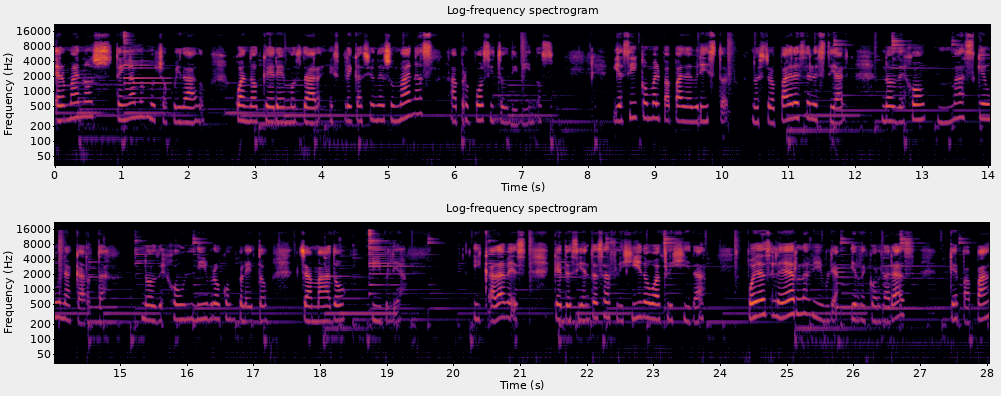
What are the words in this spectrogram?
Hermanos, tengamos mucho cuidado cuando queremos dar explicaciones humanas a propósitos divinos. Y así como el Papa de Bristol nuestro Padre Celestial nos dejó más que una carta, nos dejó un libro completo llamado Biblia. Y cada vez que te sientas afligido o afligida, puedes leer la Biblia y recordarás que papá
